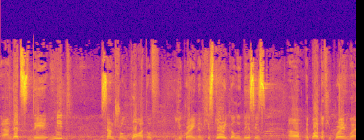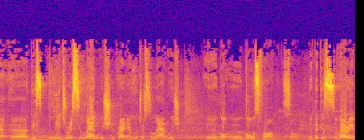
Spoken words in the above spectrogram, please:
and that's the mid-central part of Ukraine and historically this is um, a part of Ukraine where uh, this literacy language, Ukrainian literacy language uh, go, goes from. So that is very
